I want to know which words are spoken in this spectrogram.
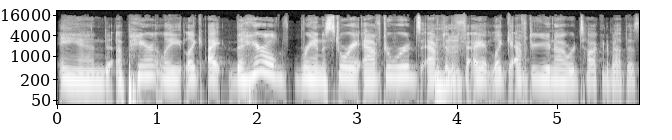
And apparently, like I, the Herald ran a story afterwards, after Mm-hmm. the fact, like after you and I were talking about this,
